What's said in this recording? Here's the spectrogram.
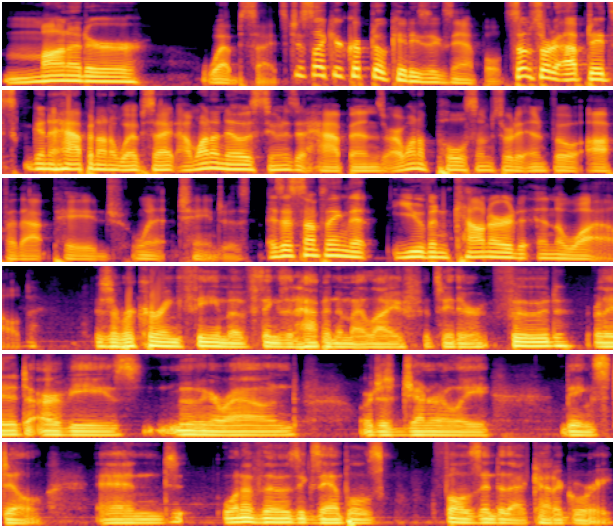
monitor websites, just like your CryptoKitties example. Some sort of update's going to happen on a website. I want to know as soon as it happens, or I want to pull some sort of info off of that page when it changes. Is this something that you've encountered in the wild? There's a recurring theme of things that happen in my life. It's either food related to RVs, moving around, or just generally being still. And one of those examples falls into that category.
